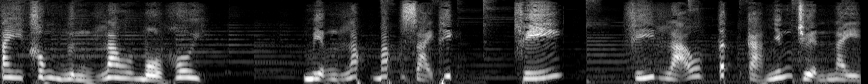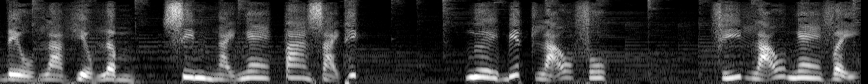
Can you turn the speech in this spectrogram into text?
Tay không ngừng lau mồ hôi. Miệng lắp bắp giải thích. Phí, phí lão tất cả những chuyện này đều là hiểu lầm, xin ngài nghe ta giải thích. Ngươi biết lão phu. Phí lão nghe vậy,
